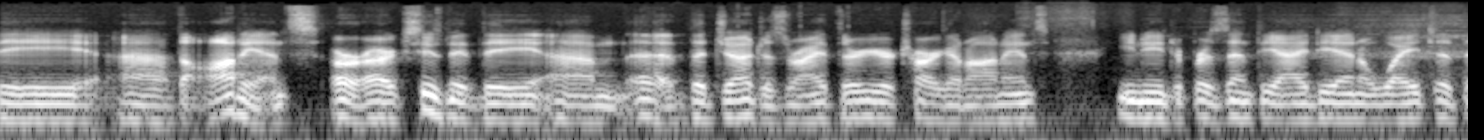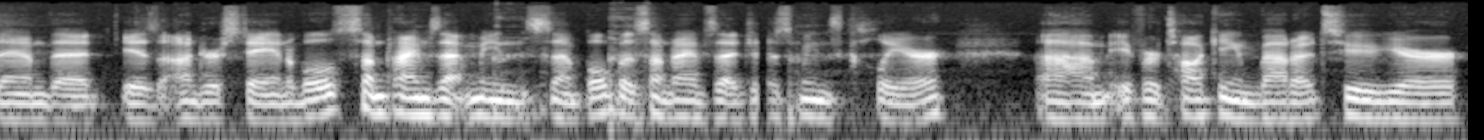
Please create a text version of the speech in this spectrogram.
the uh, the audience, or, or, excuse me, the um, uh, the judges, right? They're your target audience. You need to present the idea in a way to them that is understandable. Sometimes that means simple, but sometimes that just means clear. Um, if you're talking about it to your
